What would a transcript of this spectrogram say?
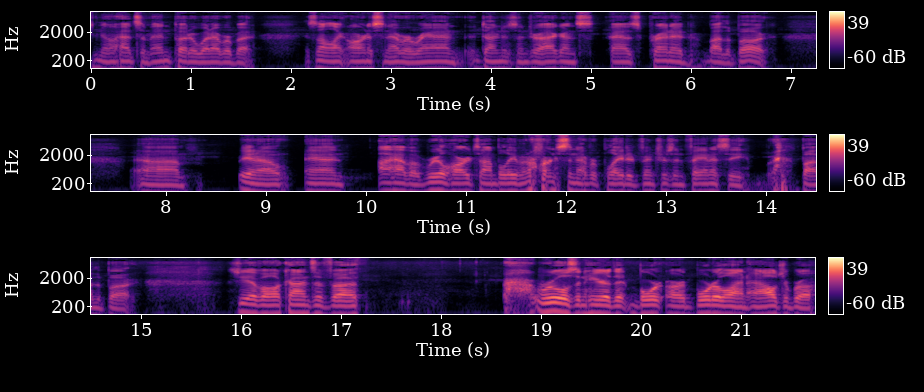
you know, had some input or whatever, but it's not like Arneson ever ran Dungeons and Dragons as printed by the book. Um, you know, and I have a real hard time believing Arneson ever played Adventures in Fantasy by the book. So you have all kinds of uh, rules in here that board, are borderline algebra.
